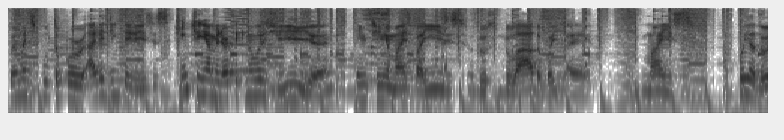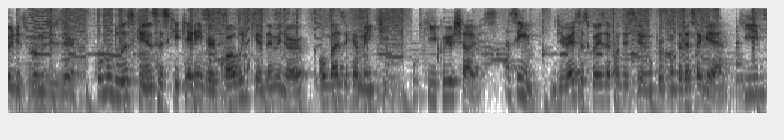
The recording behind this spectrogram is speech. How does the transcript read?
foi uma disputa por área de interesses, quem tinha a melhor tecnologia, quem tinha mais países do, do lado, é, mais apoiadores, vamos dizer, como duas crianças que querem ver qual brinquedo é melhor, ou basicamente o Kiko e o Chaves. Assim, diversas coisas aconteceram por conta dessa guerra, que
